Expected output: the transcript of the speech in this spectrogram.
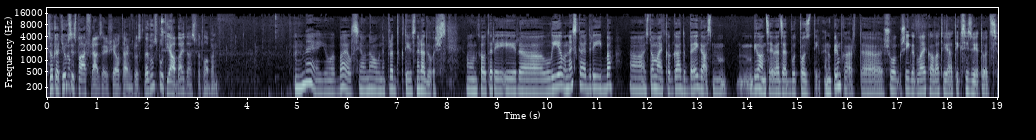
Savukārt, jums nu, ir pārfrāzējuši jautājumu drusku. Vai mums būtu jābaidās pat labam? Nē, jo bailes jau nav neproduktīvas, neradošas. Un kaut arī ir uh, liela neskaidrība, uh, es domāju, ka gada beigās bilancē vajadzētu būt pozitīvai. Nu, pirmkārt, uh, šo, šī gada laikā Latvijā tiks izvietots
